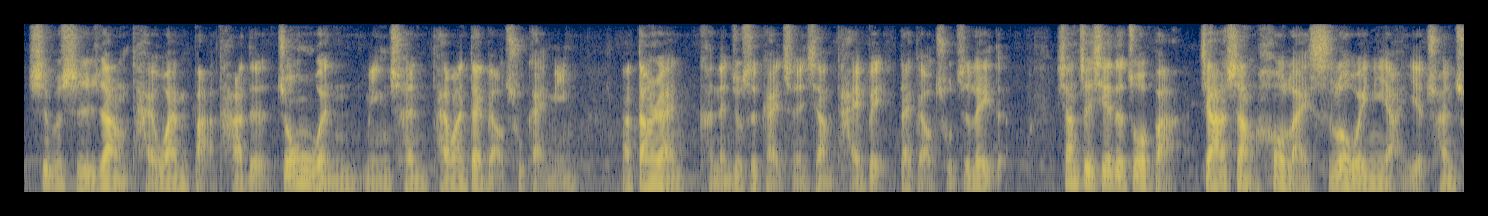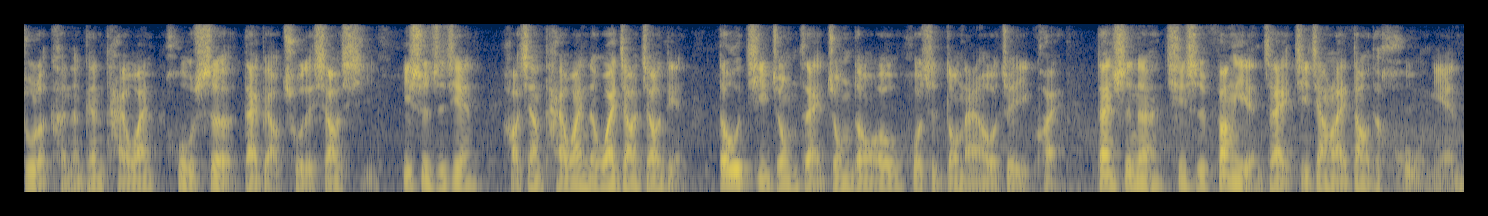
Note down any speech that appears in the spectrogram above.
是不是让台湾把它的中文名称“台湾代表处”改名？那当然可能就是改成像台北代表处之类的。像这些的做法，加上后来斯洛维尼亚也传出了可能跟台湾互设代表处的消息，一时之间，好像台湾的外交焦点都集中在中东欧或是东南欧这一块。但是呢，其实放眼在即将来到的虎年。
